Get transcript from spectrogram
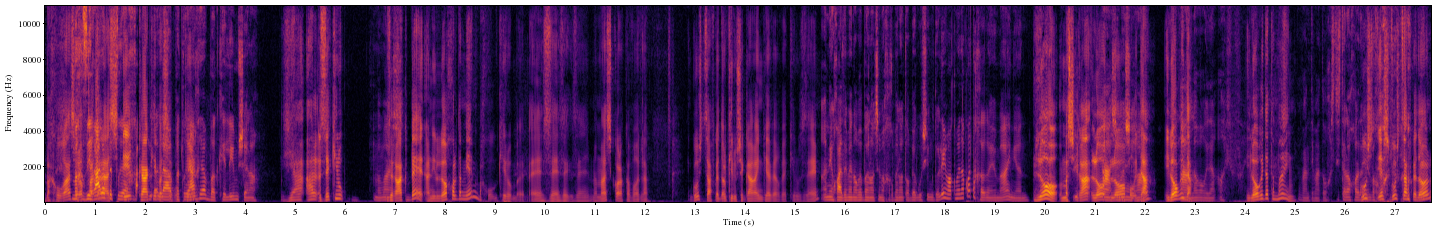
בחורה שלא אכפת מחזירה לה להשאיר קקי בשירותים. לפטריארכיה בכלים שלה. יאללה, זה כאילו, ממש. זה רק בן, אני לא יכול לדמיין בחור, כאילו, אה, זה, זה, זה ממש כל הכבוד לה. גוש צף גדול, כאילו שגרה עם גבר, וכאילו זה. אני יכולה לדמיין הרבה בנות שמחרבנות הרבה גושים גדולים, רק מנקות אחריהם, מה העניין? לא, משאירה, לא, אה, שהיא לא משאירה. מורידה. היא לא הורידה, אה, לא מורידה. אוי, היא לא הורידה את המים. הבנתי מה אתה חשבתי שאתה לא יכול לדמיין בחור. יש גוש צף גדול,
